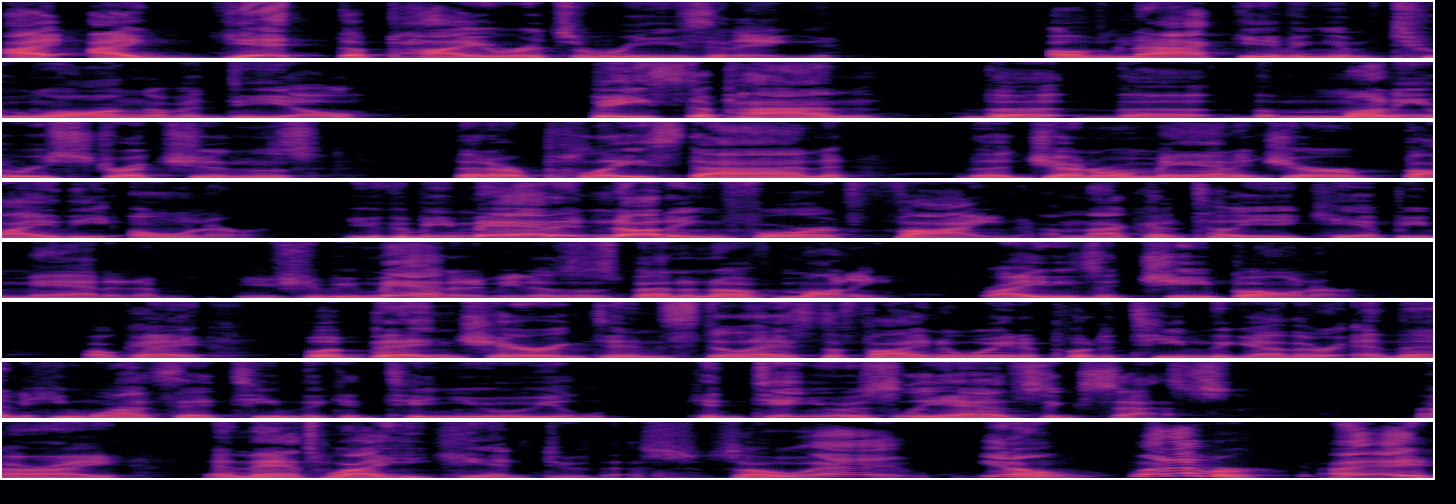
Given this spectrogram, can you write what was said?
I I get the Pirates' reasoning of not giving him too long of a deal, based upon the the the money restrictions that are placed on the general manager by the owner. You could be mad at Nutting for it, fine. I'm not going to tell you you can't be mad at him. You should be mad at him. He doesn't spend enough money, right? He's a cheap owner. Okay, but Ben Cherington still has to find a way to put a team together, and then he wants that team to continue continuously have success. All right, and that's why he can't do this. So eh, you know, whatever. I,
